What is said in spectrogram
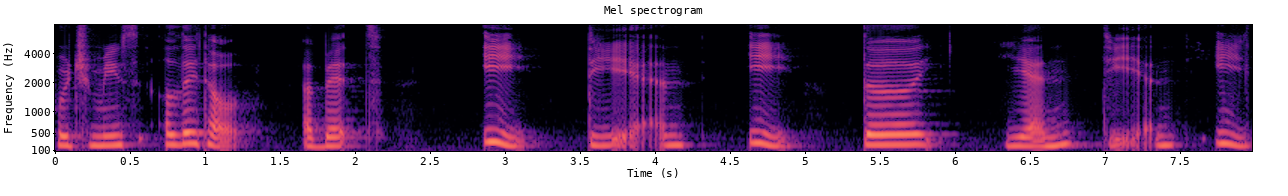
which means a little, a bit. 一点一的眼点一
